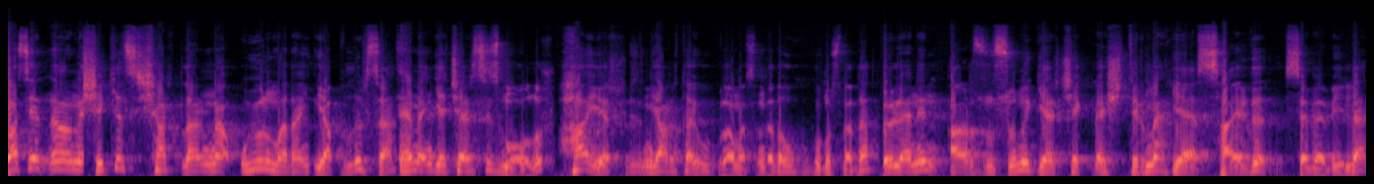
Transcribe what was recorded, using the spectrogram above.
Vasiyetname şekil şartlarına uyulmadan yapılırsa hemen geçersiz mi olur? Hayır. Bizim Yargıtay uygulamasında da hukukumuzda da ölenin arzusunu gerçekleştirmeye saygı sebebiyle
